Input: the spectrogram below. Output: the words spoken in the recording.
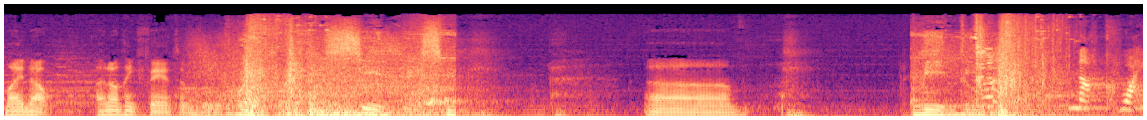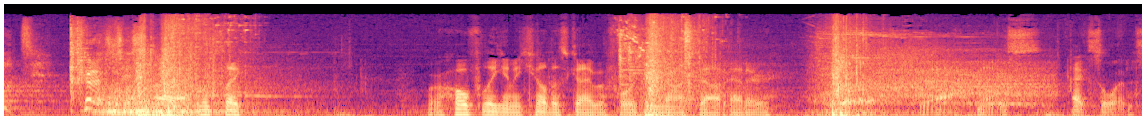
Might not. I don't think Phantom leave. Sirve Um, mito. Not quite. alright, looks like we're hopefully going to kill this guy before he knocks out Eder. Yeah, nice. Excellent.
